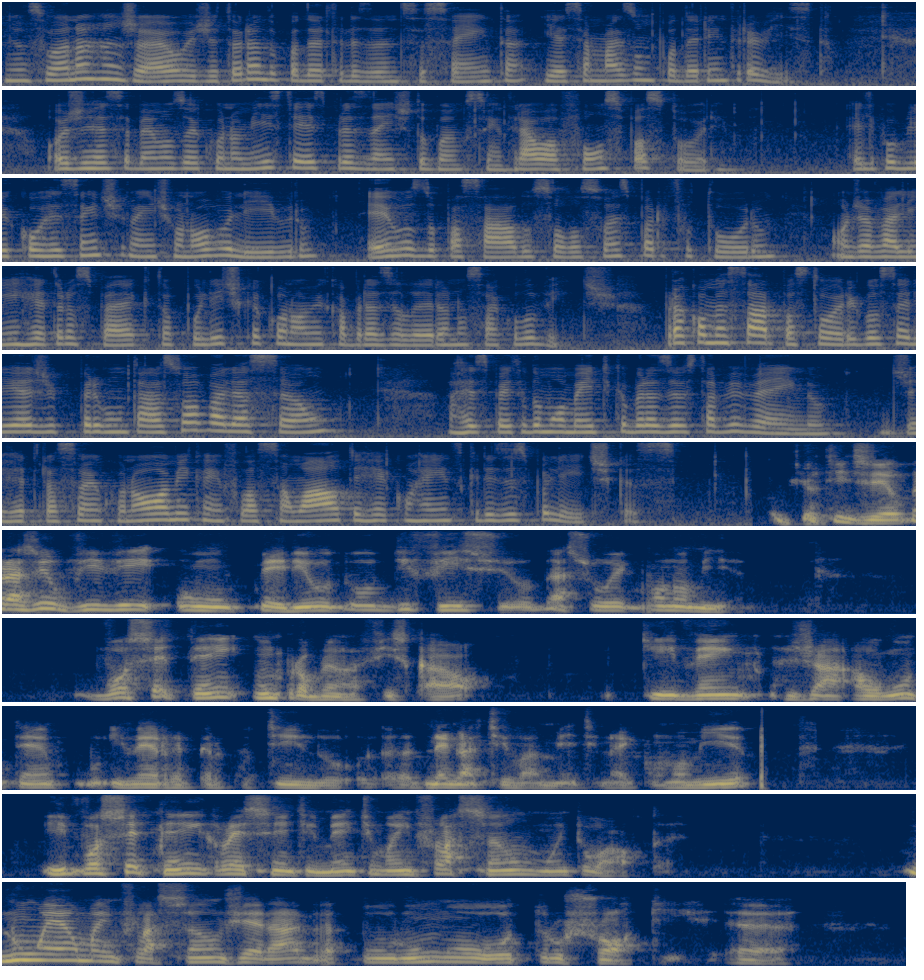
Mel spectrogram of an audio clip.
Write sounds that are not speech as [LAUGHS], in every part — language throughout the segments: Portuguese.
Eu sou Ana Rangel, editora do Poder 360, e esse é mais um Poder Entrevista. Hoje recebemos o economista e ex-presidente do Banco Central, Afonso Pastore. Ele publicou recentemente um novo livro, Erros do Passado, Soluções para o Futuro, onde avalia em retrospecto a política econômica brasileira no século XX. Para começar, Pastore, gostaria de perguntar a sua avaliação a respeito do momento que o Brasil está vivendo, de retração econômica, inflação alta e recorrentes crises políticas. Deixa eu te dizer, o Brasil vive um período difícil da sua economia. Você tem um problema fiscal que vem já há algum tempo e vem repercutindo eh, negativamente na economia, e você tem recentemente uma inflação muito alta. Não é uma inflação gerada por um ou outro choque. É,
